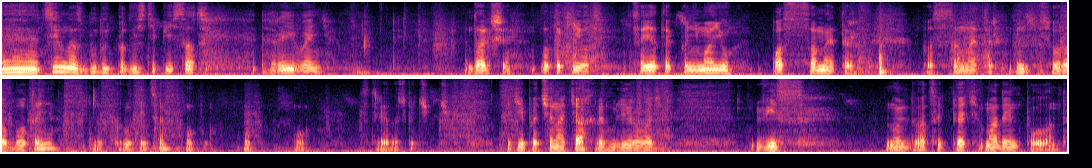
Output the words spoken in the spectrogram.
Е, ці в нас будуть по 250 гривень. Далі. Отакі от. Це я так розумію пассометр. Пассометр. Він все працює. Крутиться. Оп, оп, о. Стрілочка чик-чик. Типа чи натяг регулювати. Віс 0,25 Made in Poland.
